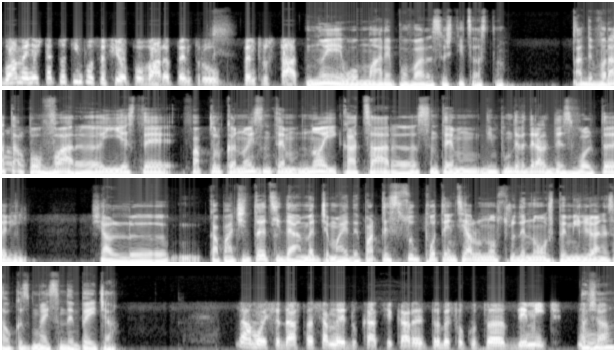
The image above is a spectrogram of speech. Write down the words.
oamenii ăștia tot timpul să fie o povară pentru, pentru stat. Nu e o mare povară, să știți asta. Adevărata povară este faptul că noi suntem, noi ca țară, suntem, din punct de vedere al dezvoltării, și al uh, capacității de a merge mai departe sub potențialul nostru de 19 milioane sau câți mai suntem pe aici. Da, Moise, dar asta înseamnă educație care trebuie făcută de mici. Așa. Nu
